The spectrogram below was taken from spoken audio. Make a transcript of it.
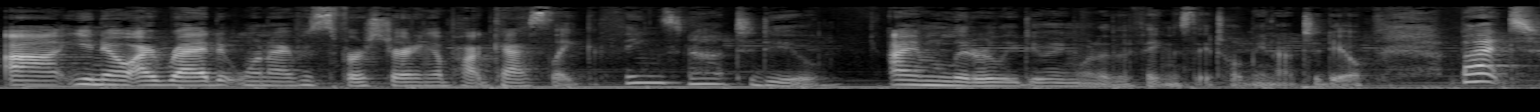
Uh, you know, I read when I was first starting a podcast, like things not to do. I'm literally doing one of the things they told me not to do. But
